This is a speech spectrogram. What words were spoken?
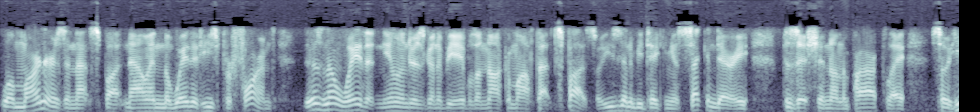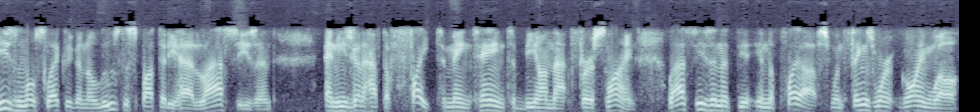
Well, Marner's in that spot now, and the way that he's performed, there's no way that Nylander is going to be able to knock him off that spot. So he's going to be taking a secondary position on the power play. So he's most likely going to lose the spot that he had last season and he's going to have to fight to maintain to be on that first line. Last season at the, in the playoffs, when things weren't going well,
